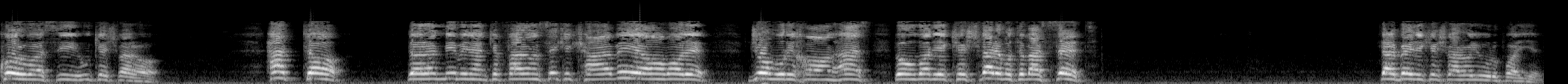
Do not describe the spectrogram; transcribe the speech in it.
کرواسی اون کشورها. حتی دارن می‌بینن که فرانسه که کعبه آمال جمهوری خان هست به عنوان یک کشور متوسط. در بین کشورهای اروپاییه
